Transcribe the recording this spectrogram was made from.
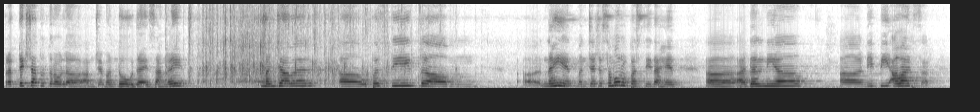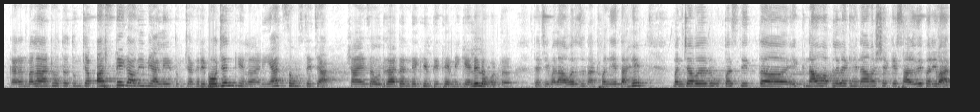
प्रत्यक्षात उतरवलं आमचे बंधू उदय सांगळे मंचावर उपस्थित नाही आहेत मंचाच्या समोर उपस्थित आहेत. आदरणीय डी पी आवाड सर. कारण मला आठवतं तुमच्या पास्ते गावी मी आले तुमच्या घरी भोजन केलं आणि याच संस्थेच्या शाळेचं उद्घाटन देखील तिथे मी केलेलं होतं. त्याची मला आवर्जून आठवण येत आहे. मंचावर उपस्थित एक नाव आपल्याला घेणं आवश्यक आहे साळवे परिवार.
